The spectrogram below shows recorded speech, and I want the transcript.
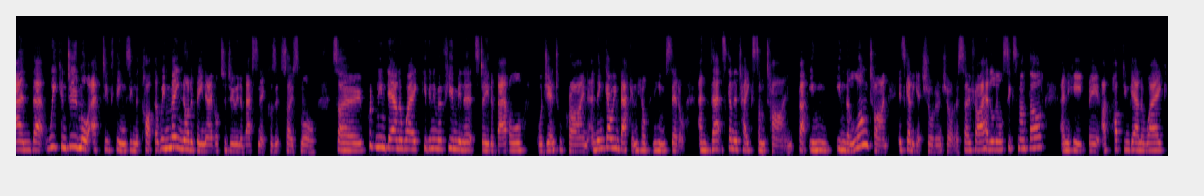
and that we can do more active things in the cot that we may not have been able to do in a bassinet because it's so small. So putting him down awake, giving him a few minutes to either babble or gentle crying, and then going back and helping him settle. And that's going to take some time. But in in the long time, it's going to get shorter and shorter. So if I had a little six month old and he'd be, I popped him down awake.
